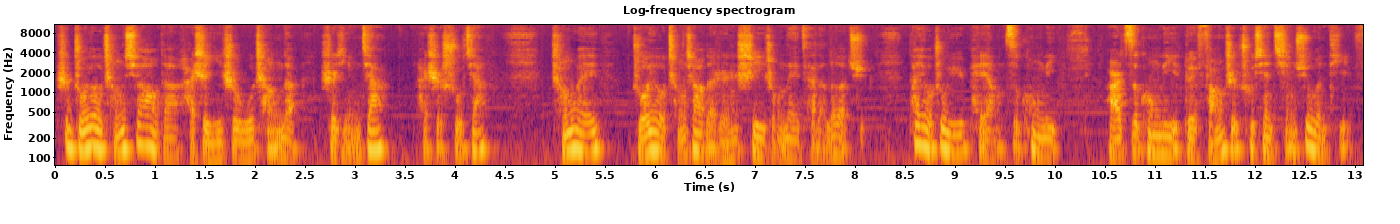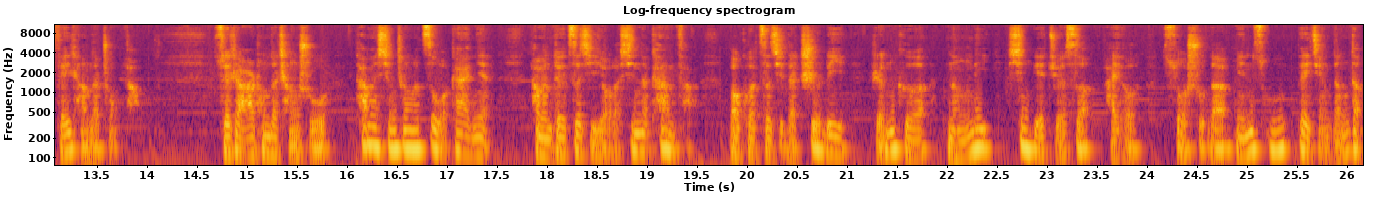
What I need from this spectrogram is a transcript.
是卓有成效的还是一事无成的，是赢家还是输家。成为卓有成效的人是一种内在的乐趣，它有助于培养自控力，而自控力对防止出现情绪问题非常的重要。随着儿童的成熟，他们形成了自我概念。他们对自己有了新的看法，包括自己的智力、人格、能力、性别角色，还有所属的民族背景等等。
